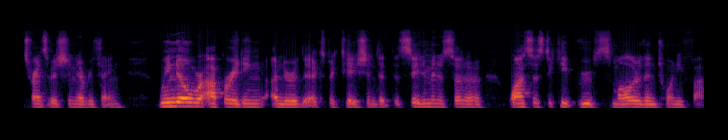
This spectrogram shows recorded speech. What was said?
transmission and everything, we know we're operating under the expectation that the state of Minnesota wants us to keep groups smaller than 25.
